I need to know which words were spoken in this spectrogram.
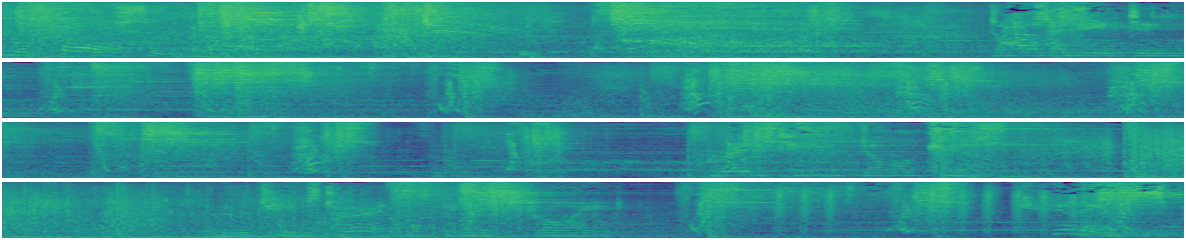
Will fall soon. Dominating. Red team double kill. Blue team's turret has been destroyed. Killing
